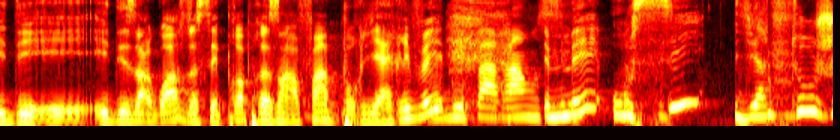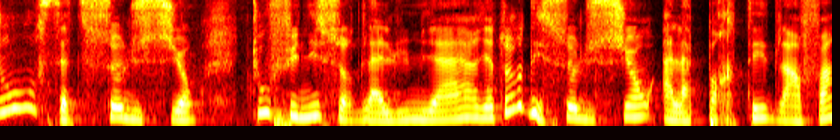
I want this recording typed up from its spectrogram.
et des, et des angoisses de ses propres enfants pour y arriver. des parents aussi. Mais aussi, Merci il y a toujours cette solution. Tout finit sur de la lumière. Il y a toujours des solutions à la portée de l'enfant.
